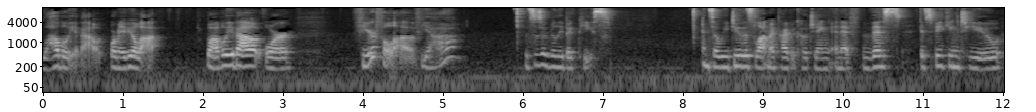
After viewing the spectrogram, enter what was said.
wobbly about, or maybe a lot wobbly about, or fearful of. Yeah, this is a really big piece. And so we do this a lot in my private coaching. And if this is speaking to you,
